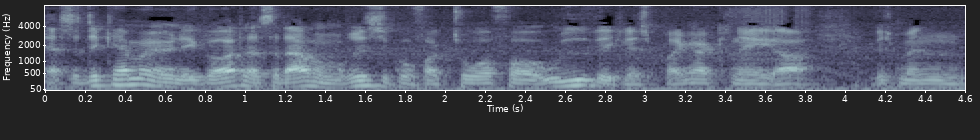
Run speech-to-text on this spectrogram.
altså det kan man jo egentlig godt. Altså der er nogle risikofaktorer for at udvikle springerknæ, og hvis man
